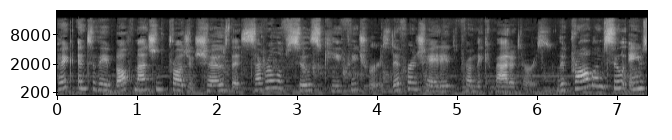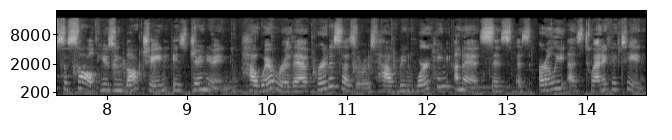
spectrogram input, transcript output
peek into the above-mentioned project shows that several of Seal's key features differentiated from the competitors. The problem Seal aims to solve using blockchain is genuine. However, their predecessors have been working on it since as early as 2015,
